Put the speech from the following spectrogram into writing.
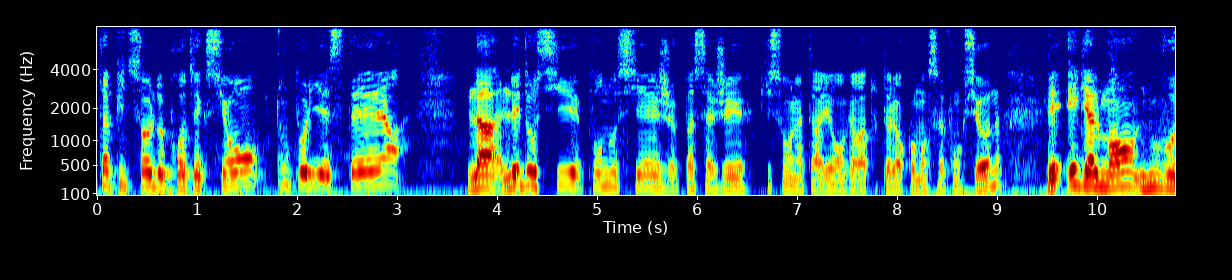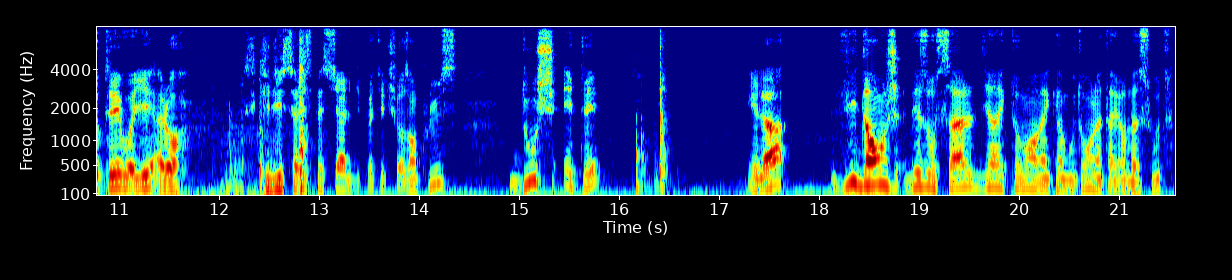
Tapis de sol de protection, tout polyester. Là, les dossiers pour nos sièges passagers qui sont à l'intérieur, on verra tout à l'heure comment ça fonctionne. Et également, nouveauté, vous voyez, alors, ce qui dit série spéciale dit petite chose en plus. Douche été. Et là, vidange des eaux sales directement avec un bouton à l'intérieur de la soute.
